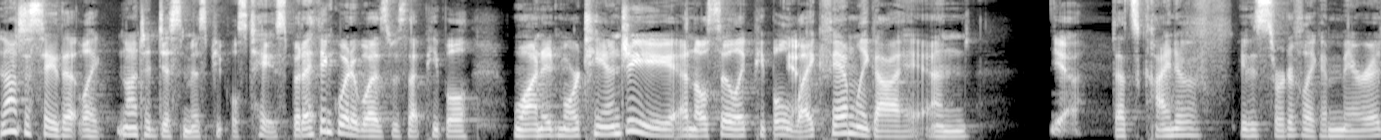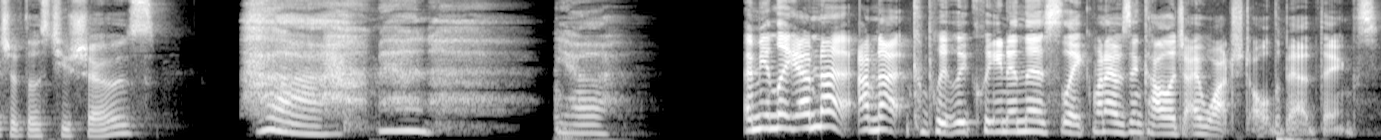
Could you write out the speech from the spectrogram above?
not to say that like not to dismiss people's taste, but I think what it was was that people wanted more TNG, and also like people Yeah. like Family Guy, and Yeah. that's kind of it was sort of like a marriage of those two shows. Ah man. Yeah. I mean, like, I'm not, I'm not completely clean in this. Like, when I was in college, I watched all the bad things.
